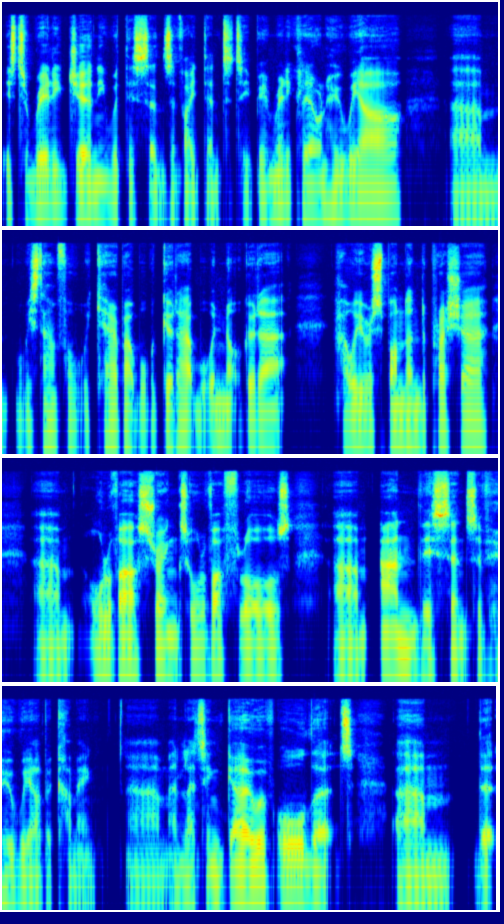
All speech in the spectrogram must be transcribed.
is to really journey with this sense of identity, being really clear on who we are, um, what we stand for, what we care about, what we're good at, what we're not good at, how we respond under pressure, um, all of our strengths, all of our flaws, um, and this sense of who we are becoming, um, and letting go of all that um, that,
